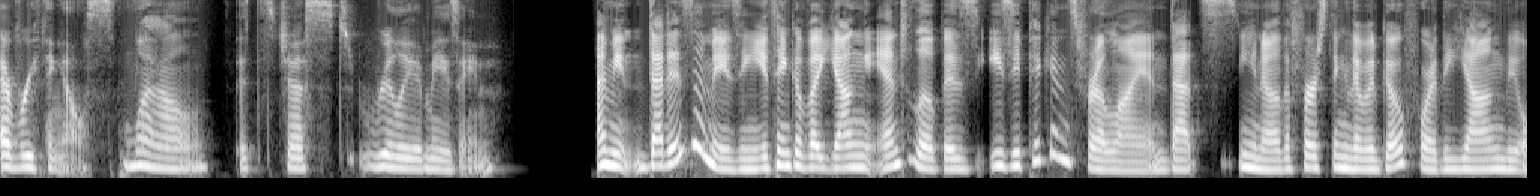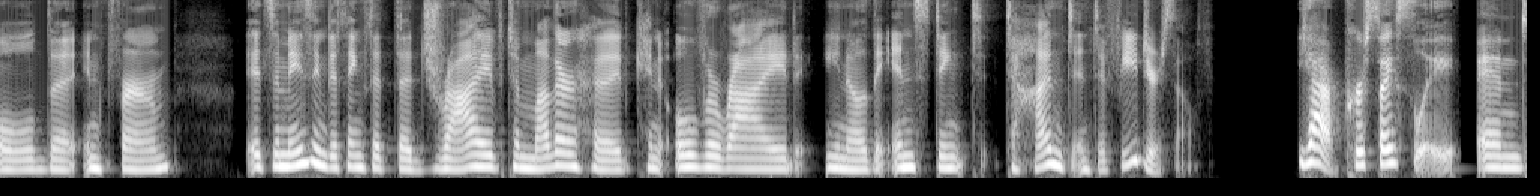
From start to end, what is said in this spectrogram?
everything else. Wow. It's just really amazing. I mean, that is amazing. You think of a young antelope as easy pickings for a lion. That's, you know, the first thing they would go for the young, the old, the infirm it's amazing to think that the drive to motherhood can override, you know, the instinct to hunt and to feed yourself. Yeah, precisely. And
